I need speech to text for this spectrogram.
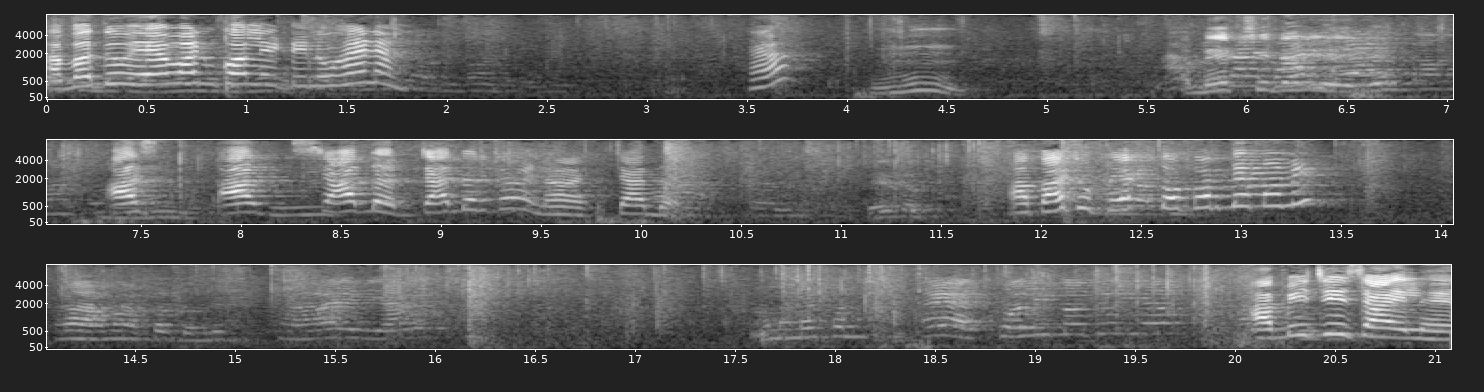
આ બધું એ વન ક્વોલિટી નું હે ને? હે? હમ આવી છે. આ આ ચાદર ચાદર કહે ને ચાદર. આ પાછું પેક તો કર દે મમ્મી. એ ખોલી તો જોઈએ આ બીજી સ્ટાઇલ હે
